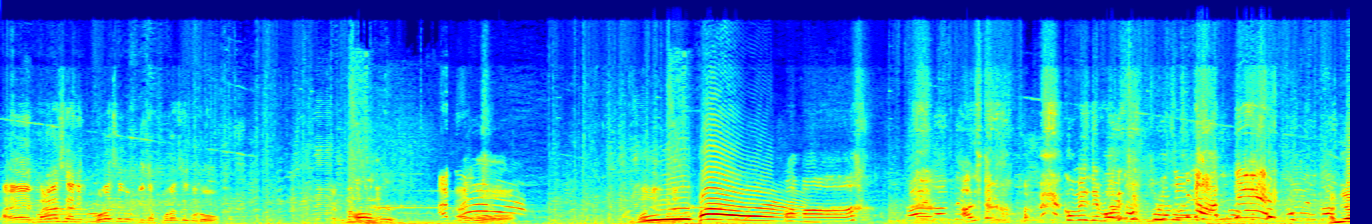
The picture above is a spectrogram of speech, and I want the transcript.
아니 빨간색 아니 보라색으로 빛나 보라색으로. 야 끝난 거 같은데? 아이고 아이고 안 터지는데? 아. 아니 잠깐만. 꼬비님 머리 좀 풀어서. 소리가 안돼 안녕.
